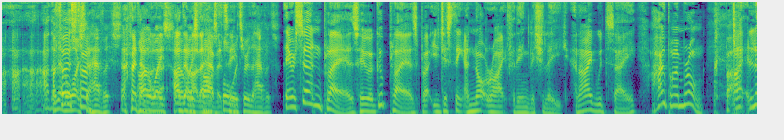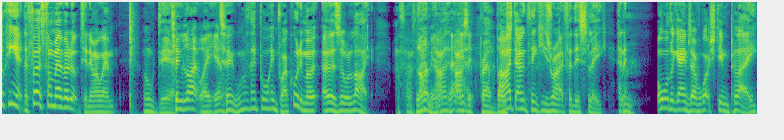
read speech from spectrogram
I, I, I, the I never first watched time, the Havertz. I, don't like always, that. I don't always like the fast Havertz forward thing. through the Havertz. There are certain players who are good players, but you just think are not right for the English league. And I would say, I hope I'm wrong. But I, looking at the first time I ever looked at him, I went, oh dear. Too lightweight, yeah. too. What have they bought him for? I called him Ozil Light. I thought, Blimey, I, that I- is a proud boast. I don't think he's right for this league. And hmm. all the games I've watched him play,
